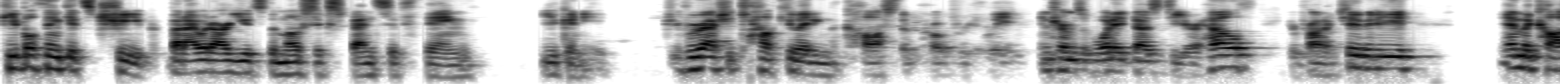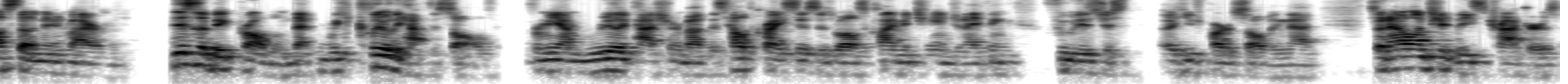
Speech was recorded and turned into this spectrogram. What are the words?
people think it's cheap, but I would argue it's the most expensive thing you can eat. If we were actually calculating the cost appropriately in terms of what it does to your health, your productivity, and the cost on the environment. This is a big problem that we clearly have to solve. For me, I'm really passionate about this health crisis as well as climate change. And I think food is just a huge part of solving that. So now onto these trackers.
